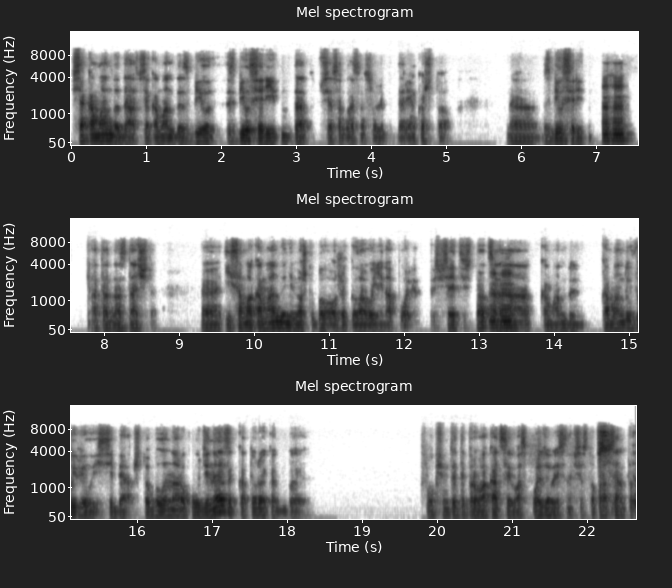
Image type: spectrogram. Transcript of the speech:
Вся команда, да, вся команда сбил, сбился ритм, да, все согласны с Олей Бондаренко, что э, сбился ритм. Uh-huh. Это однозначно. Э, и сама команда немножко была уже головой не на поле. То есть вся эта ситуация, uh-huh. она команду команду вывела из себя, что было на руку Удинеза, которая как бы, в общем-то, этой провокацией воспользовались на все сто процентов.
